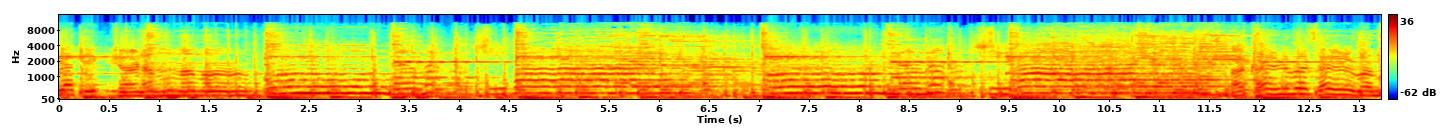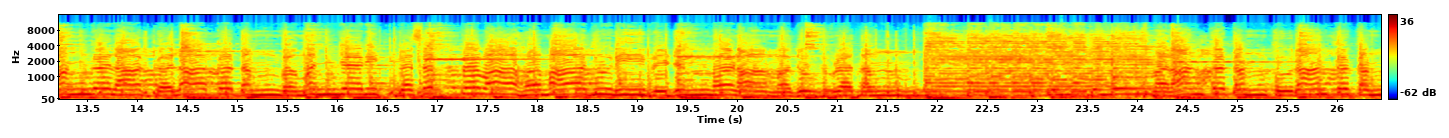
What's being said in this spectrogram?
प्रतिक्षणम् मम अखर्व सर्वमङ्गला कलाकदम्ब मञ्जरी रसप्रवाह माधुरी विजृम्भणा मधुव्रतम् स्मरान्तकम् पुरान्तकम्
